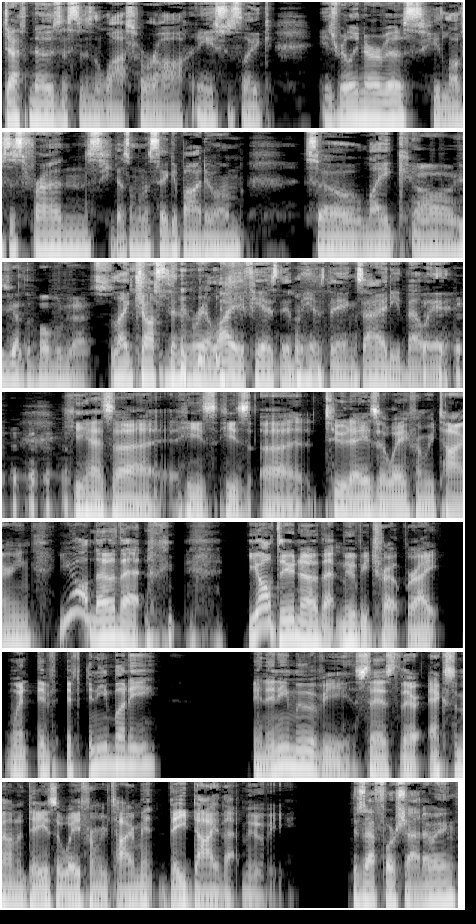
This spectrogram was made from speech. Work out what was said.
Death knows this is the last hurrah, and he's just like, he's really nervous. He loves his friends. He doesn't want to say goodbye to him. So like, Oh, he's got the bubble guts. like Justin in real life, he has the he has the anxiety belly. He has uh he's he's uh 2 days away from retiring. You all know that you all do know that movie trope, right? When if if anybody in any movie says they're X amount of days away from retirement, they die that movie. Is that foreshadowing?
